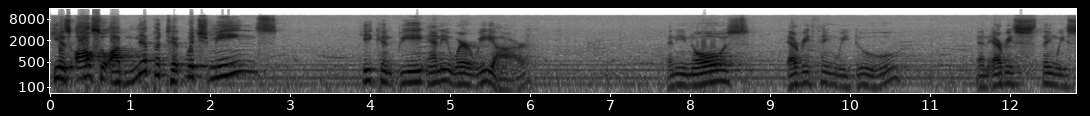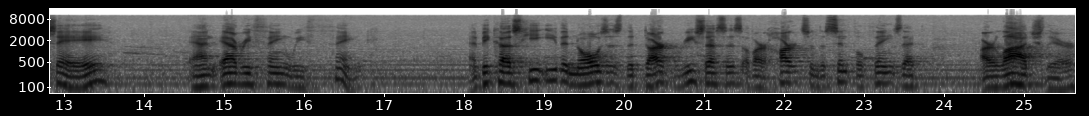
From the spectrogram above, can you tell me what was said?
he is also omnipotent, which means he can be anywhere we are, and he knows everything we do, and everything we say, and everything we think. And because He even knows the dark recesses of our hearts and the sinful things that are lodged there,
